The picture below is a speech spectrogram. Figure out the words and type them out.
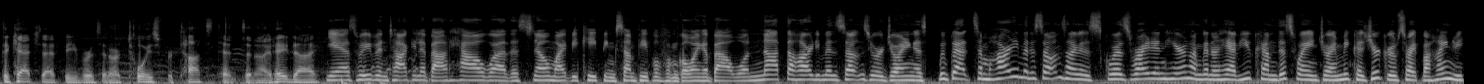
to catch that fever. It's in our Toys for Tots tent tonight. Hey, Di. Yes, we've been talking about how uh, the snow might be keeping some people from going about. Well, not the hardy Minnesotans who are joining us. We've got some hardy Minnesotans. I'm going to squiz right in here, and I'm going to have you come this way and join me because your group's right behind me.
